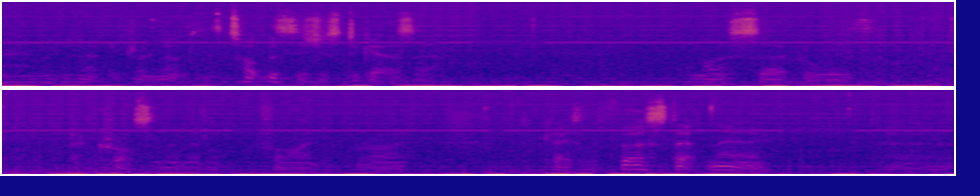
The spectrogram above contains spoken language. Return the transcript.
And we're going to drag that to the top. This is just to get us a, a nice circle with a cross in the middle. Fine, right. Okay, so the first step now, uh.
